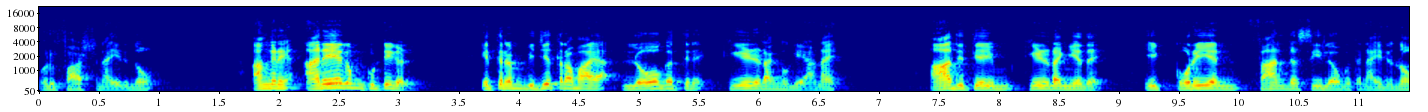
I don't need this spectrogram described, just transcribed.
ഒരു ഫാഷനായിരുന്നു. അങ്ങനെ അനേകം കുട്ടികൾ ഇത്തരം വിചിത്രമായ ലോകത്തിന് കീഴടങ്ങുകയാണ്. ആദിത്യയും കീഴടങ്ങിയത് ഈ കൊറിയൻ ഫാന്റസി ലോകത്തിനായിരുന്നു.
